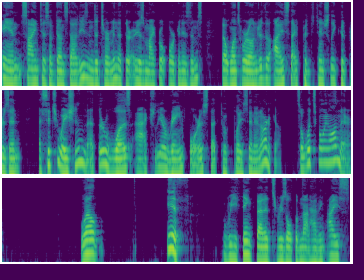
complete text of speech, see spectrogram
And scientists have done studies and determined that there is microorganisms that once were under the ice that potentially could present a situation that there was actually a rainforest that took place in Antarctica. So what's going on there? Well, if we think that it's a result of not having ice,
